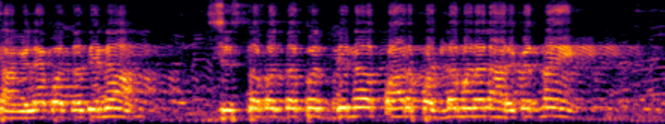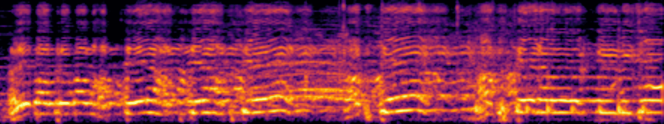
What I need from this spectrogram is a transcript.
चांगल्या पद्धतीनं शिस्तबद्ध पद्धतीनं पार पडलं म्हणायला हरकत नाही अरे बापरे बाप हप्ते हप्ते हप्ते हप्ते हप्ते विजय.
